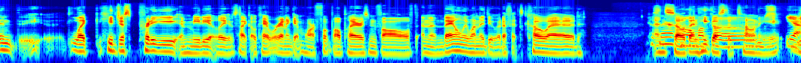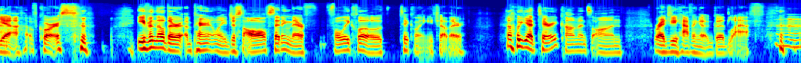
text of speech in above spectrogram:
And he- like he just pretty immediately was like, okay, we're gonna get more football players involved, and then they only want to do it if it's co-ed, and so then he goes to. Toni. Yeah. of course. Even though they're apparently just all sitting there fully clothed, tickling each other. Oh yeah, Terry comments on Reggie having a good laugh. hmm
